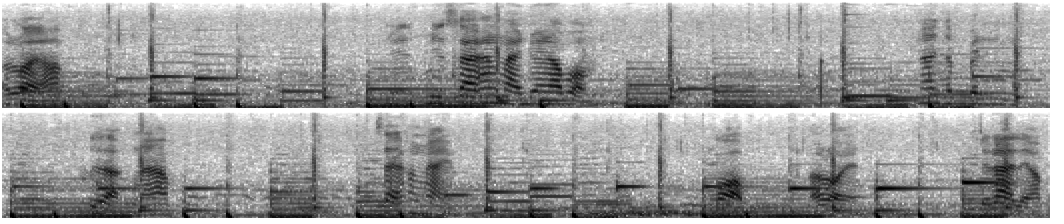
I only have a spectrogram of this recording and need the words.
อร่อยครับมีมีไส้ข้างในด้วยนะผม น่าจะเป็นเผือกนะครับไส้ข้างในกรอบอร่อยใช้ได้เลยครับ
